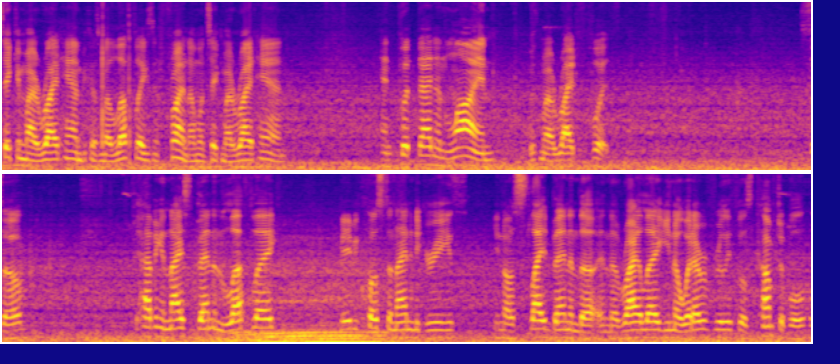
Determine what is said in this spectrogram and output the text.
taking my right hand, because my left leg's in front, I'm gonna take my right hand and put that in line with my right foot. So, having a nice bend in the left leg, maybe close to 90 degrees, you know, a slight bend in the in the right leg, you know, whatever really feels comfortable.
